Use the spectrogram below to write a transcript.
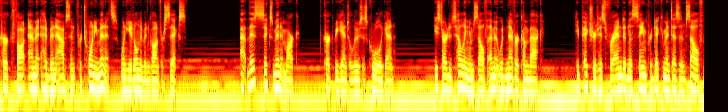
Kirk thought Emmett had been absent for 20 minutes when he had only been gone for six. At this six minute mark, Kirk began to lose his cool again. He started telling himself Emmett would never come back. He pictured his friend in the same predicament as himself,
